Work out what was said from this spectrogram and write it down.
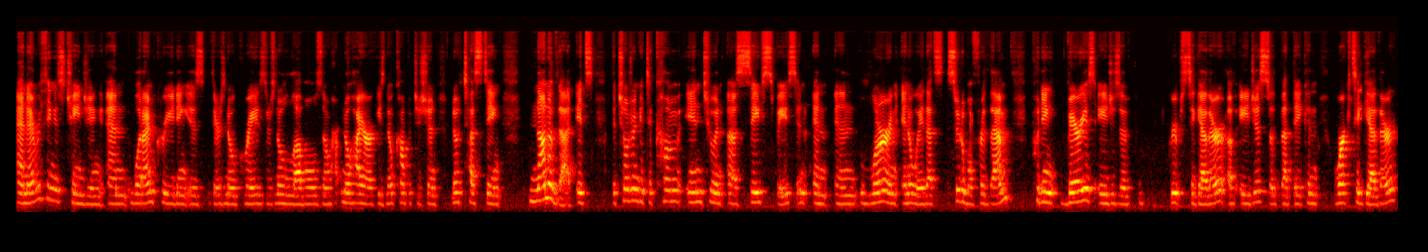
and everything is changing and what i'm creating is there's no grades there's no levels no no hierarchies no competition no testing none of that. It's the children get to come into an, a safe space and, and and learn in a way that's suitable for them putting various ages of groups together of ages so that they can work together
